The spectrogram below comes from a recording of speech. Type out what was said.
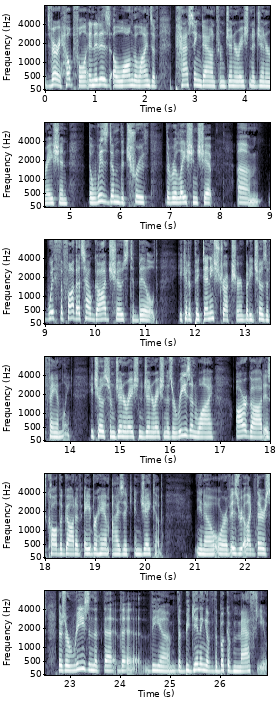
it's very helpful. And it is along the lines of passing down from generation to generation the wisdom, the truth, the relationship, um, with the Father. That's how God chose to build. He could have picked any structure, but he chose a family. He chose from generation to generation. There's a reason why our God is called the God of Abraham, Isaac, and Jacob, you know, or of Israel. Like there's there's a reason that the the the um the beginning of the book of Matthew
